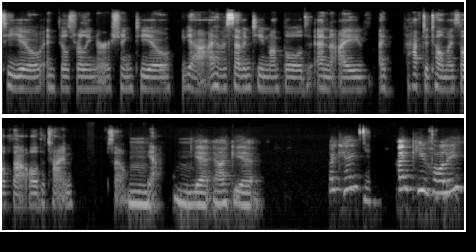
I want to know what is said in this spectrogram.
to you and feels really nourishing to you. Yeah, I have a 17 month old and I I have to tell myself that all the time. So mm, yeah. Mm, yeah, I, yeah. Okay. Yeah. Thank you, Holly.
